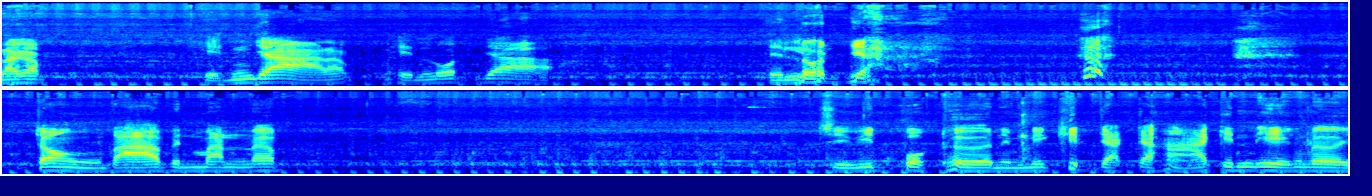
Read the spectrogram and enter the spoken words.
แล้วครับ เห็นหญ้าครับ เห็นรถหญ้า เห็นรถหญ้า จ้องตาเป็นมันครับ ชีวิตพวกเธอเนี่ยมีคิดอยากจะหากินเองเลย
